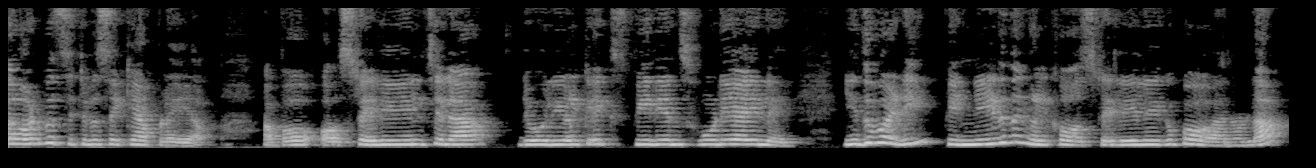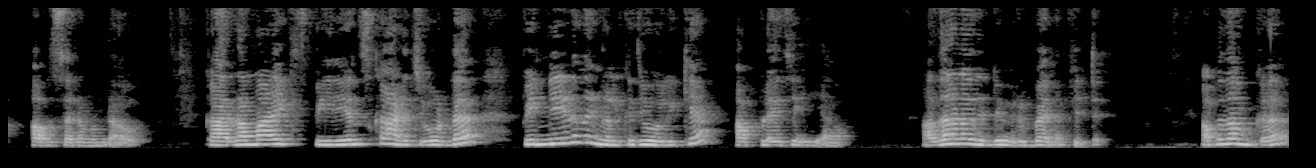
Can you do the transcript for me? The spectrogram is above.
തേർഡ് വിസിറ്റ് വിസയ്ക്ക് അപ്ലൈ ചെയ്യാം. അപ്പോൾ ഓസ്ട്രേലിയയിൽ ചില ജോലികൾക്ക് എക്സ്പീരിയൻസ് കൂടിയായില്ലേ? ഇതുവഴി പിന്നീട് നിങ്ങൾക്ക് ഓസ്ട്രേലിയയിലേക്ക് പോകാനുള്ള അവസരമുണ്ടാവും. കാരണം ആ എക്സ്പീരിയൻസ് കാണിച്ചുകൊണ്ട് പിന്നീട് നിങ്ങൾക്ക് ജോലിക്ക് അപ്ലൈ ചെയ്യാം. അതാണ് അതിന്റെ ഒരു ബെനിഫിറ്റ് അപ്പോൾ നമുക്ക്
